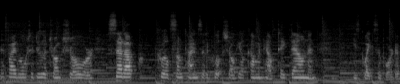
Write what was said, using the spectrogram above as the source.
if I go to do a trunk show or set up quilts sometimes at a quilt show. He'll come and help take down and he's quite supportive.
